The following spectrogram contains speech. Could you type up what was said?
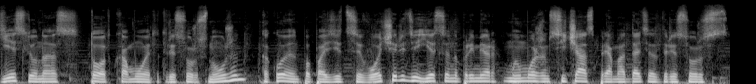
есть ли у нас тот, кому этот ресурс нужен, какой он по позиции в очереди. Если, например, мы можем сейчас прямо отдать этот ресурс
